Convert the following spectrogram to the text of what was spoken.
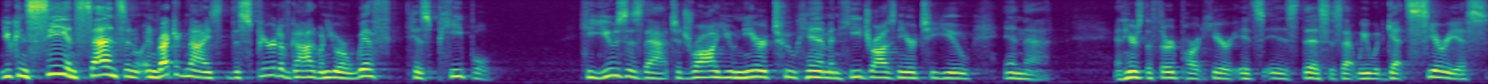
you can see and sense and, and recognize the Spirit of God when you are with his people. He uses that to draw you near to him, and he draws near to you in that. And here's the third part here it's, is this is that we would get serious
